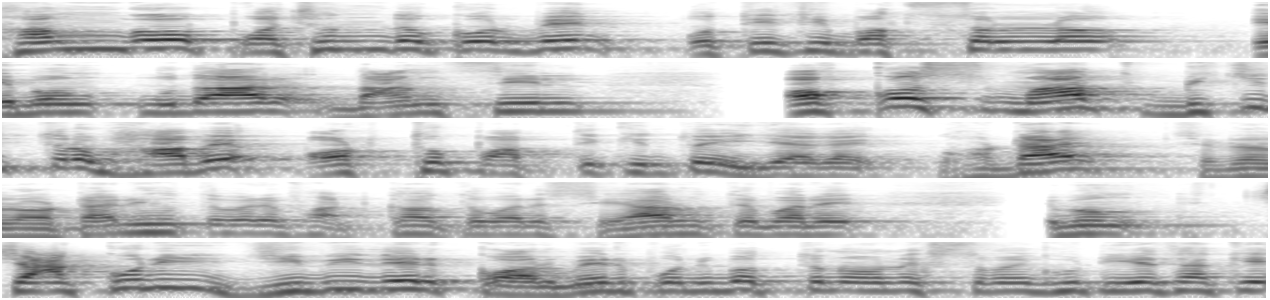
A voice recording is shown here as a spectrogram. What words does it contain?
সঙ্গ পছন্দ করবেন অতিথি বৎসল্য এবং উদার, দানশীল অকস্মাৎ বিচিত্রভাবে অর্থ প্রাপ্তি কিন্তু এই জায়গায় ঘটায়। সেটা লটারি হতে পারে, ফাটকা হতে পারে, শেয়ার হতে পারে এবং চাকুরিজীবীদের কর্মের পরিবর্তন অনেক সময় ঘটিয়ে থাকে।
